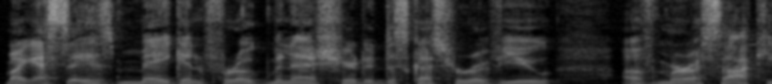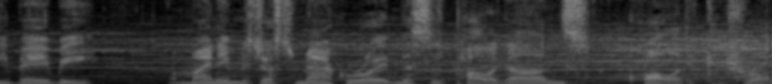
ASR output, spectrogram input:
My guest today is Megan Farokhmanesh here to discuss her review of Murasaki Baby. My name is Justin McElroy, and this is Polygon's Quality Control.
